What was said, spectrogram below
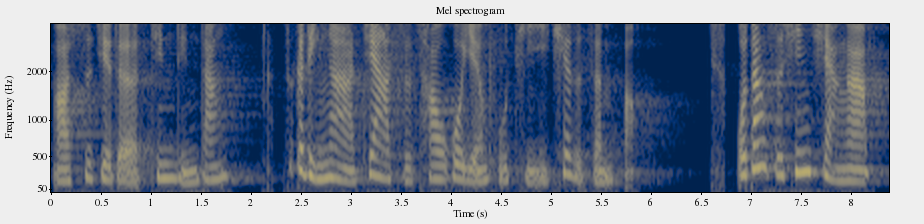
啊世界的金铃铛。这个铃啊，价值超过阎浮提一切的珍宝。我当时心想啊，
